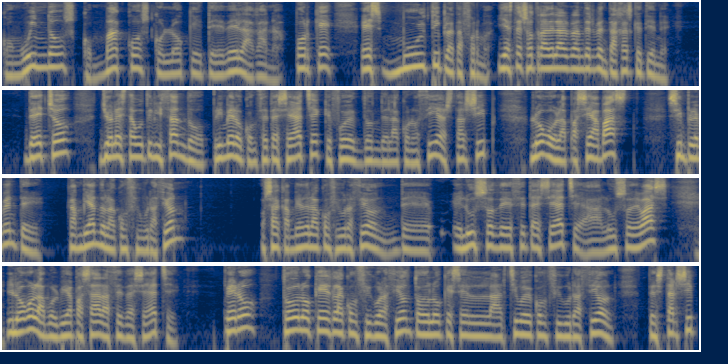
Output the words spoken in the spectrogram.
con Windows, con MacOS, con lo que te dé la gana, porque es multiplataforma. Y esta es otra de las grandes ventajas que tiene. De hecho, yo la estaba utilizando primero con ZSH, que fue donde la conocía, Starship, luego la pasé a Bash, simplemente cambiando la configuración, o sea, cambiando la configuración del el uso de ZSH al uso de Bash y luego la volví a pasar a ZSH. Pero todo lo que es la configuración, todo lo que es el archivo de configuración de Starship,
